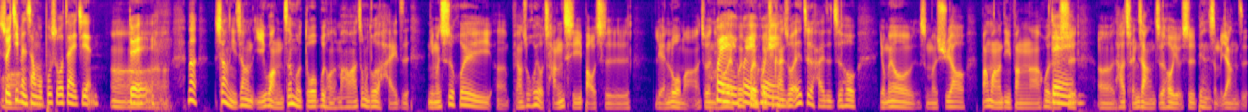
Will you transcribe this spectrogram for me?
所以基本上我不说再见。嗯，对。嗯那像你这样以往这么多不同的妈妈，这么多的孩子，你们是会呃，比方说会有长期保持联络嘛？就是你会会会回去看说，哎，这个孩子之后。有没有什么需要帮忙的地方啊？或者是呃，他成长之后有是变成什么样子，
